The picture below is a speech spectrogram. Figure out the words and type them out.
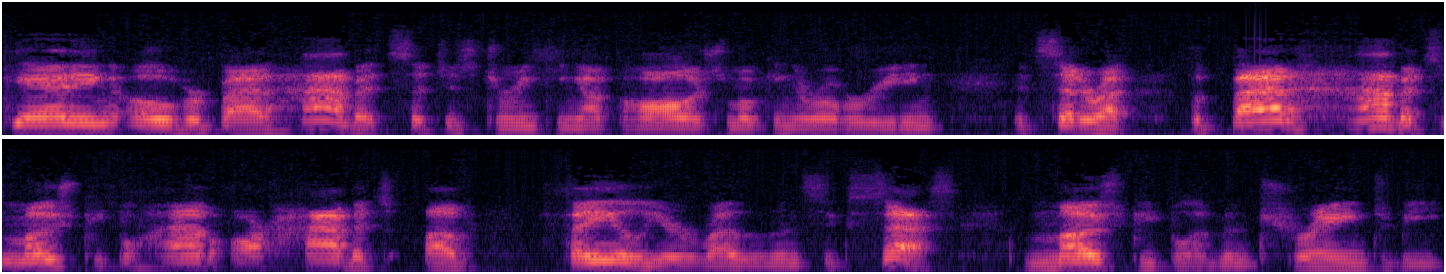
getting over bad habits such as drinking alcohol or smoking or overeating, etc., the bad habits most people have are habits of failure rather than success. Most people have been trained to be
